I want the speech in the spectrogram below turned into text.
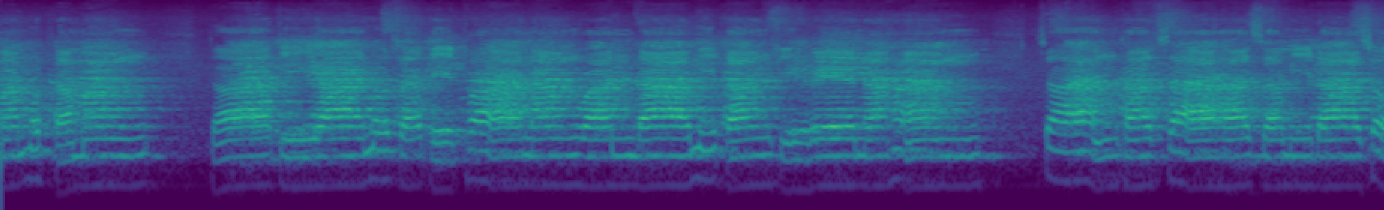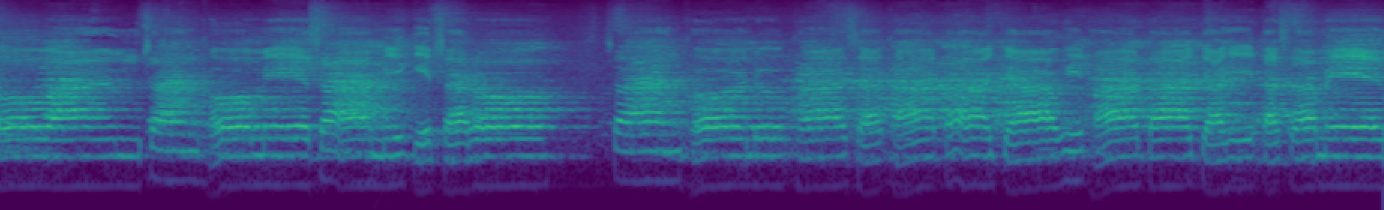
มมุตตมังตาติยานุสติทวานังวันดามิตังสิเรนะหังสังคัสสะสมิดาโสวันสังโฆเมสามิกิสโรสังโฆ จาหิตัสเมน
